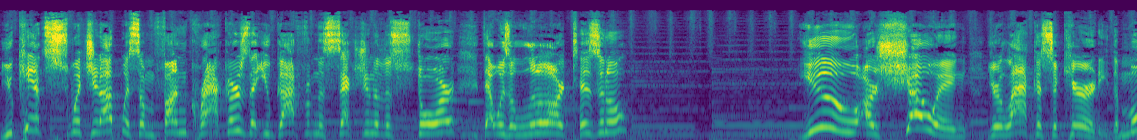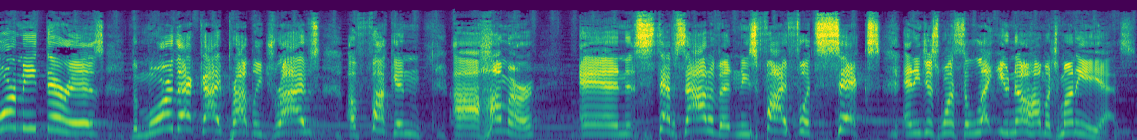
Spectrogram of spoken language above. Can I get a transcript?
You can't switch it up with some fun crackers that you got from the section of the store that was a little artisanal. You are showing your lack of security. The more meat there is, the more that guy probably drives a fucking uh, Hummer and steps out of it and he's five foot six and he just wants to let you know how much money he has.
